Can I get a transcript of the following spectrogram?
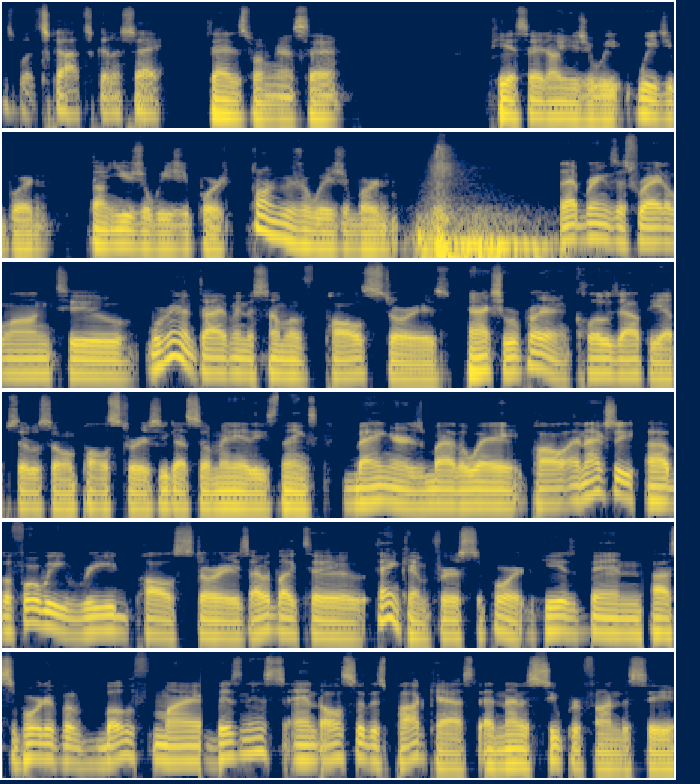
is what Scott's going to say. that is what I'm going to say. PSA, don't use your Ouija- board. Don't use your Ouija board. Don't use your Ouija board. That brings us right along to we're going to dive into some of Paul's stories. And actually, we're probably going to close out the episode with some of Paul's stories. You got so many of these things. Bangers, by the way, Paul. And actually, uh, before we read Paul's stories, I would like to thank him for his support. He has been uh, supportive of both my business and also this podcast. And that is super fun to see.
